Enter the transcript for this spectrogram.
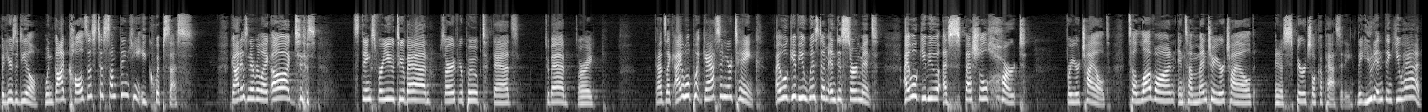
But here's the deal when God calls us to something, He equips us. God is never like, oh, it just stinks for you. Too bad. Sorry if you're pooped, dads. Too bad. Sorry. God's like, I will put gas in your tank. I will give you wisdom and discernment. I will give you a special heart for your child to love on and to mentor your child in a spiritual capacity that you didn't think you had.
